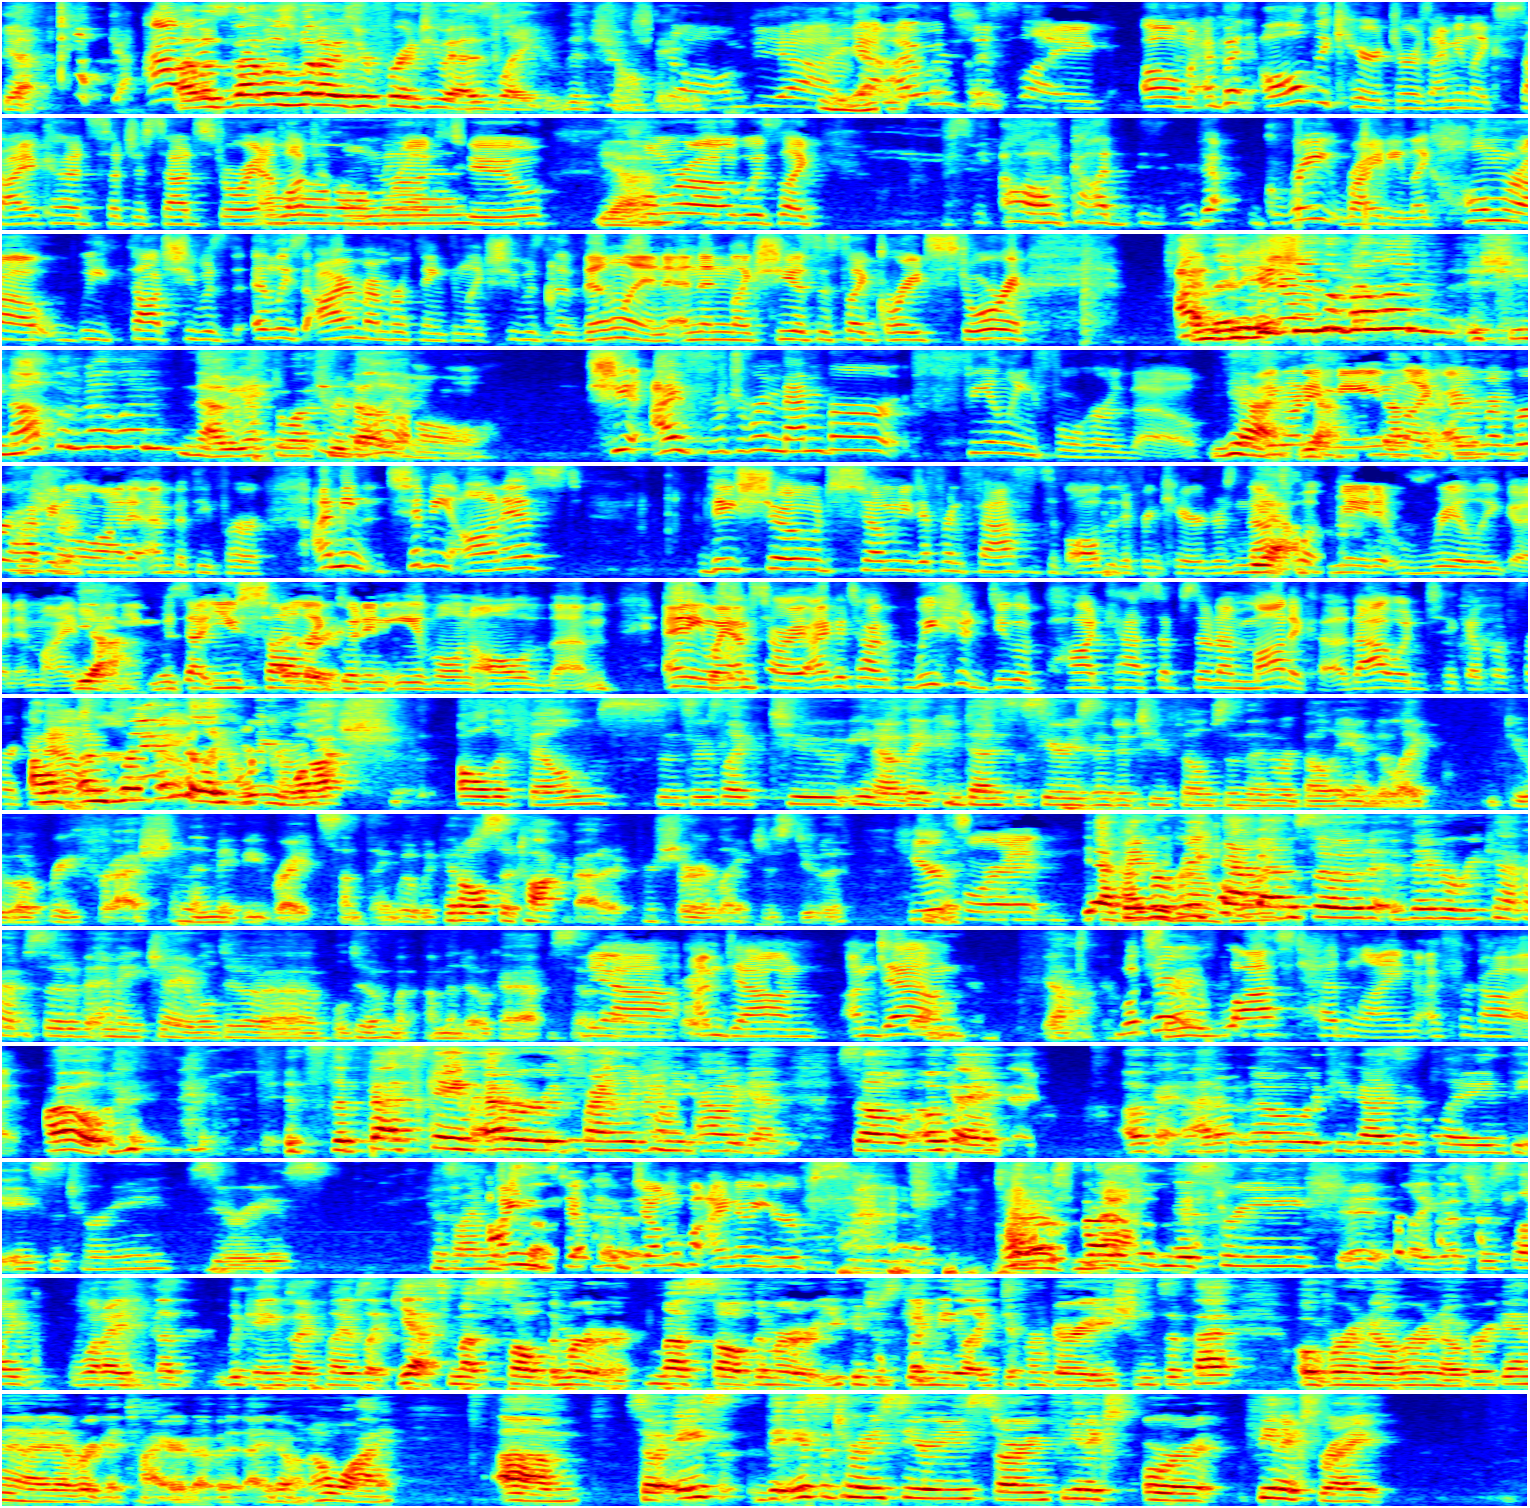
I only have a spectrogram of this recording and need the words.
Yeah. I that was that was what I was referring to as like the chomping. Chomp. Yeah, Mhm. yeah. I was just like, oh my! But all the characters, I mean, like Sayaka had such a sad story. I loved Oh, Homura man. too. Yeah. Homura was like, oh god, that great writing. Like Homura, we thought she was at least I remember thinking like she was the villain, and then like she has this like great story. And I- then is she the villain? Is she not the villain? Now you have to watch Rebellion. No. She, I remember feeling for her though. Yeah, you know what yeah, I mean. Like I remember having sure. a lot of empathy for her. I mean, to be honest, they showed so many different facets of all the different characters, and that's Yeah. what made it really good, in my Yeah. opinion. Was that you saw like good and evil in all of them. Anyway, I'm sorry. I could talk. We should do a podcast episode on Madoka. That would take up a freaking I'm. I'm planning to like Okay. rewatch all the films since there's like two, you know, they condense the series into two films and then Rebellion to like do a refresh and then maybe write something. But we could also talk about it for sure. Like just do a Here this. for it. yeah. If they have a I think recap I'll- episode, if they have a recap episode of MHA, we'll do a we'll do a, a Madoka episode. yeah, That'd be great. I'm down. I'm down. Yeah. What's our Same. last headline? I forgot. Oh, it's the best game ever is finally coming out again. So okay, okay. I don't know if you guys have played the Ace Attorney series because I'm I obsessed d- with it. don't. I know you're obsessed. I'm obsessed with mystery shit. Like that's just like what I the, the games I play. I was like, yes, must solve the murder, must solve the murder. You can just give me like different variations of that over and over and over again, and I never get tired of it. I don't know why. Um, so Ace, the Ace Attorney series, starring Phoenix or Phoenix Wright,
